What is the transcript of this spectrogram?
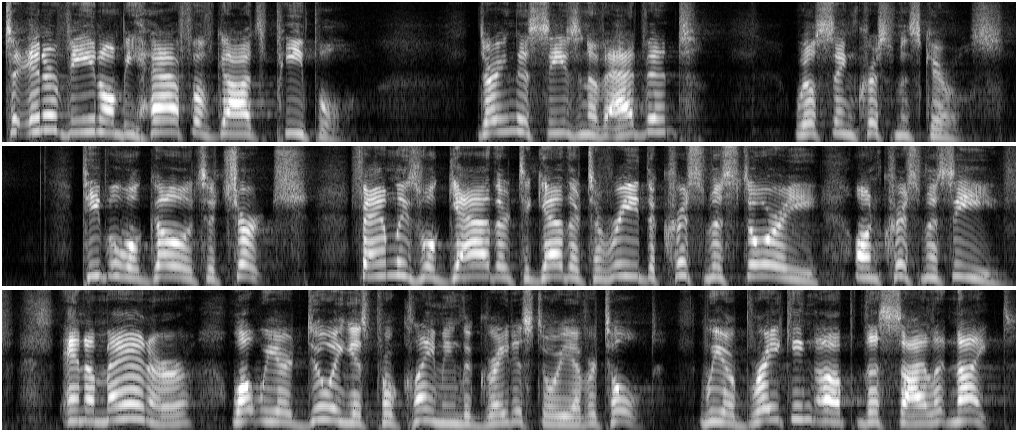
to intervene on behalf of God's people. During this season of Advent, we'll sing Christmas carols. People will go to church Families will gather together to read the Christmas story on Christmas Eve. In a manner, what we are doing is proclaiming the greatest story ever told. We are breaking up the silent night.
